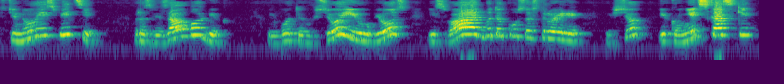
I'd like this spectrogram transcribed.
стянул ей с пяти, развязал лобик. И вот и все, и увез, и свадьбу такую состроили, и все, и конец сказки.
